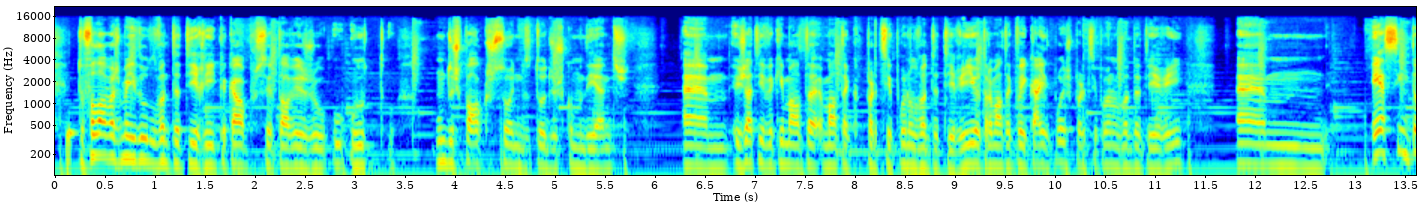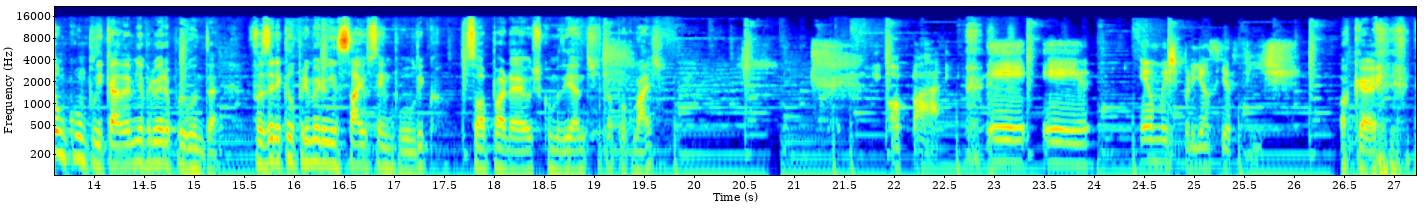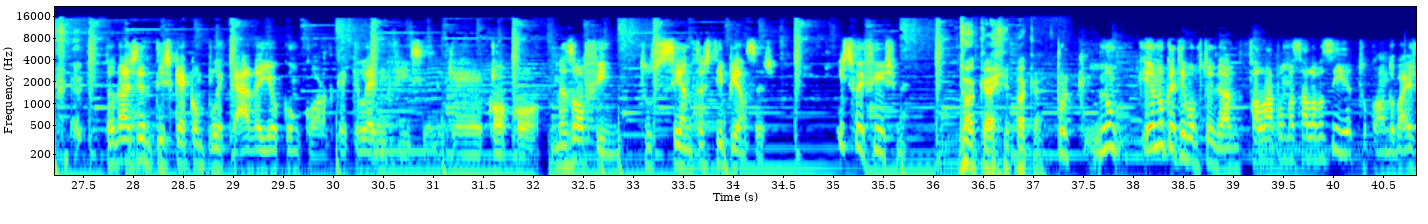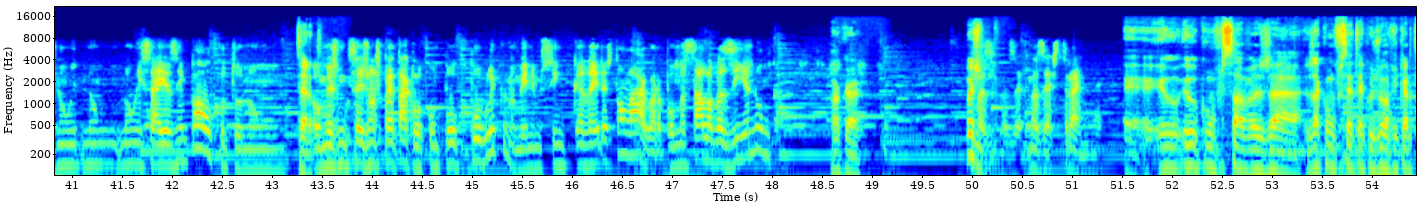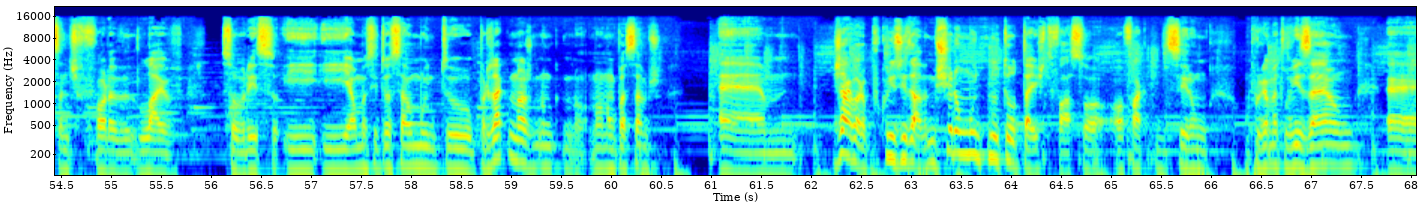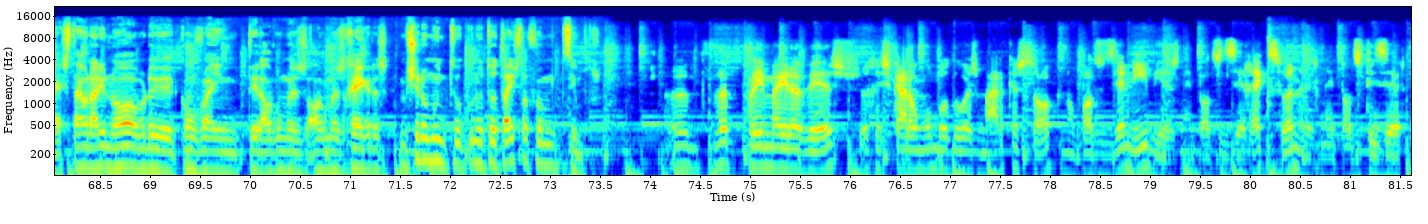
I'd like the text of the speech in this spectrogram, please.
Sim. Tu falavas meio do Levanta-te e Ri, que acaba por ser talvez o, o, o, um dos palcos sonho de todos os comediantes. Um, eu já tive aqui malta, malta que participou no Levanta-te e Ri, outra malta que veio cá e depois participou no Levanta-te e Ri. Um, é assim tão complicado? É a minha primeira pergunta. Fazer aquele primeiro ensaio sem público, só para os comediantes e para pouco mais? Opa, é, é, é uma experiência fixe Ok. Toda a gente diz que é complicada e eu concordo que aquilo é difícil e que é cocó. Mas ao fim, tu sentas-te e pensas: isto foi fixe, man. Ok, ok. Porque não, eu nunca tive a oportunidade de falar para uma sala vazia. Tu, quando vais, não, não, não ensaias em palco, tu não. Certo. Ou mesmo que seja um espetáculo com pouco público, no mínimo cinco cadeiras estão lá. Agora, para uma sala vazia, nunca. Ok. Pois, mas, mas, é, mas é estranho, né? é? Eu, eu conversava já, já conversei até com o João Ricardo Santos fora de live sobre isso e, e é uma situação muito. Para já que nós não, não, não passamos um, já agora, por curiosidade, mexeram muito no teu texto face ao, ao facto de ser um, um programa de televisão, uh, está em horário nobre, convém ter algumas, algumas regras. Mexeram muito no teu texto ou foi muito simples? Eh, da primeira vez arriscaram uma ou duas marcas só, que não podes dizer Níbias, nem podes dizer Rexonas, nem podes dizer.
